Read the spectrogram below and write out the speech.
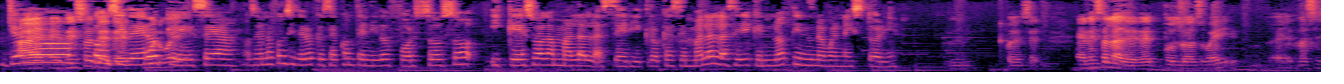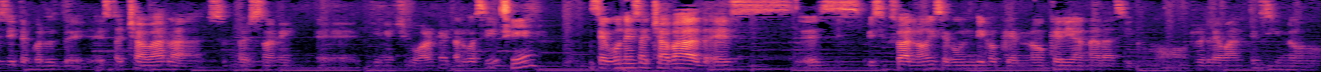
Yo Ah, no considero Deadpool, que sea, o sea, no considero que sea contenido forzoso y que eso haga mal a la serie. Creo que hace mal a la serie que no tiene una buena historia. Mm, puede ser. En esa la de Deadpool 2, güey, eh, no sé si te acuerdas de esta chava, la Supersonic eh, Teenage Warhead, algo así. ¿Sí? Según esa chava es, es bisexual, ¿no? Y según dijo que no quería nada así como relevante, sino...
